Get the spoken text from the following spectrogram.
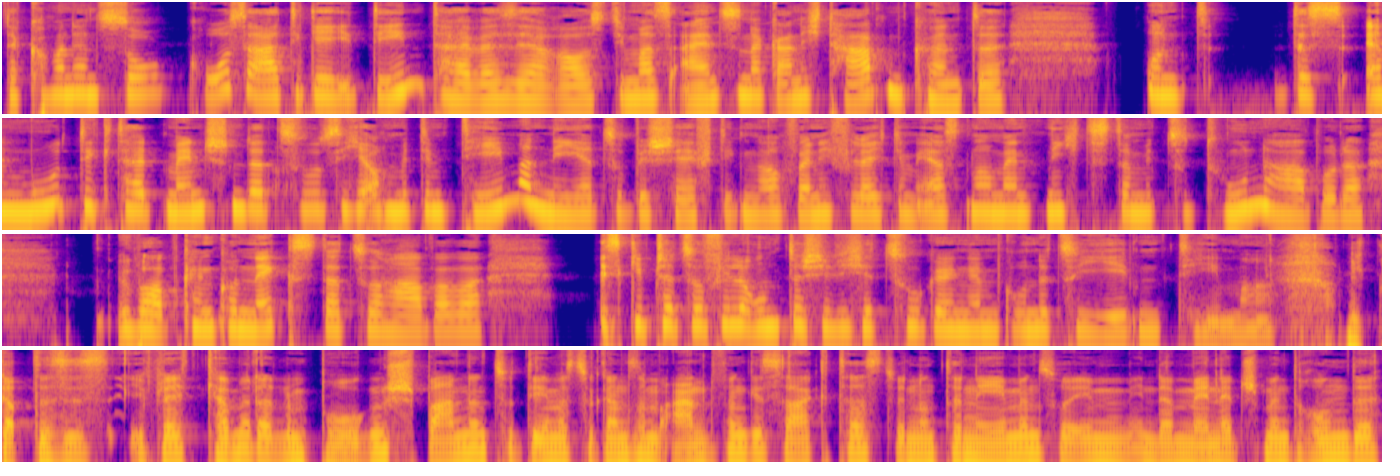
da kommen dann so großartige Ideen teilweise heraus, die man als Einzelner gar nicht haben könnte. Und das ermutigt halt Menschen dazu, sich auch mit dem Thema näher zu beschäftigen, auch wenn ich vielleicht im ersten Moment nichts damit zu tun habe oder überhaupt keinen Connex dazu habe. Aber es gibt halt so viele unterschiedliche Zugänge im Grunde zu jedem Thema. Und ich glaube, das ist, vielleicht kann man da den Bogen spannen zu dem, was du ganz am Anfang gesagt hast, wenn Unternehmen so im, in der Managementrunde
